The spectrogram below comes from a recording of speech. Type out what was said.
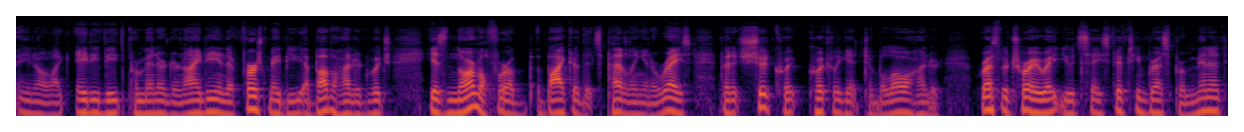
you know, like 80 beats per minute or 90, and the first may be above 100, which is normal for a, a biker that's pedaling in a race, but it should quick, quickly get to below 100. Respiratory rate, you would say, is 15 breaths per minute,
